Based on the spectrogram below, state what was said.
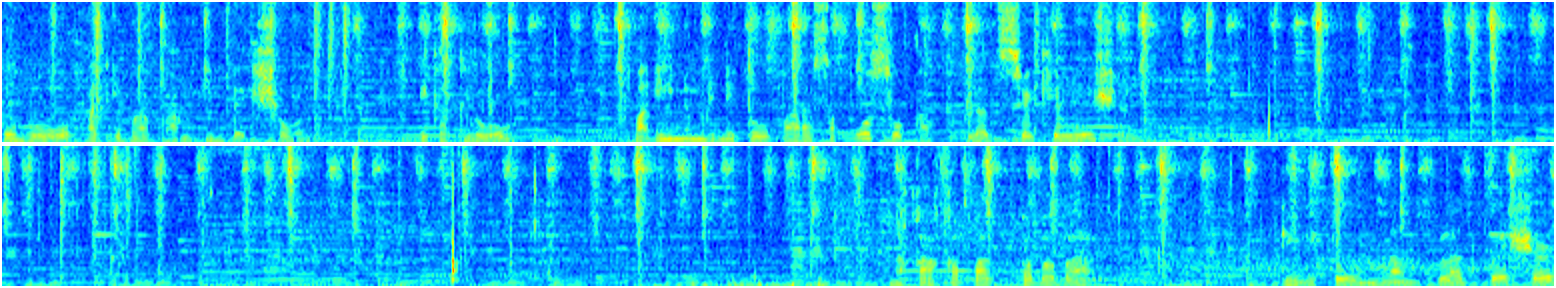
ubo at iba pang infeksyon. Ikatlo, mainam din ito para sa puso at blood circulation. Nakakapagpababa din ito ng blood pressure,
